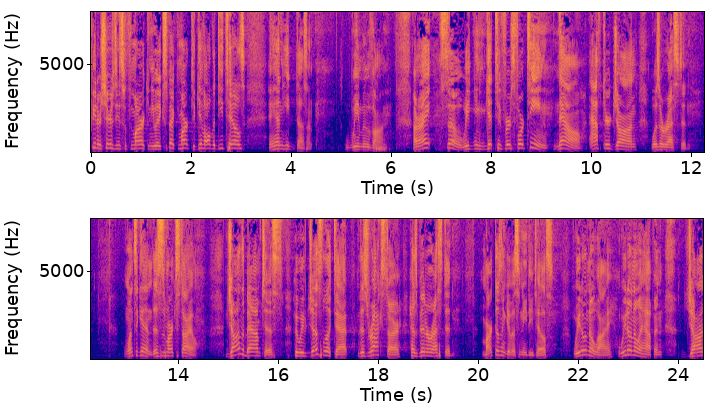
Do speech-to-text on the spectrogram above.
Peter shares these with Mark. And you would expect Mark to give all the details, and he doesn't. We move on. All right, so we can get to verse 14. Now, after John was arrested, once again, this is Mark's style. John the Baptist, who we've just looked at, this rock star, has been arrested. Mark doesn't give us any details. We don't know why. We don't know what happened. John,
